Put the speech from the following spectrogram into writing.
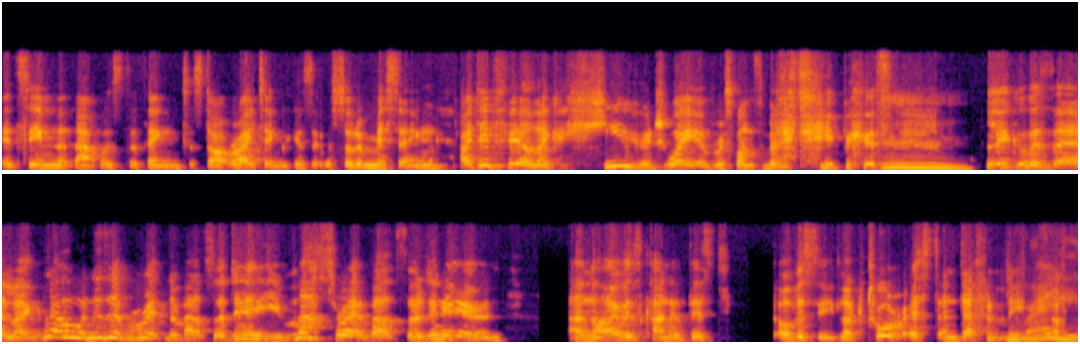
it seemed that that was the thing to start writing because it was sort of missing. I did feel like a huge weight of responsibility because mm. Luca was there like, no one has ever written about Sardinia. You must write about Sardinia. And, and I was kind of this, obviously, like tourist and definitely right.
